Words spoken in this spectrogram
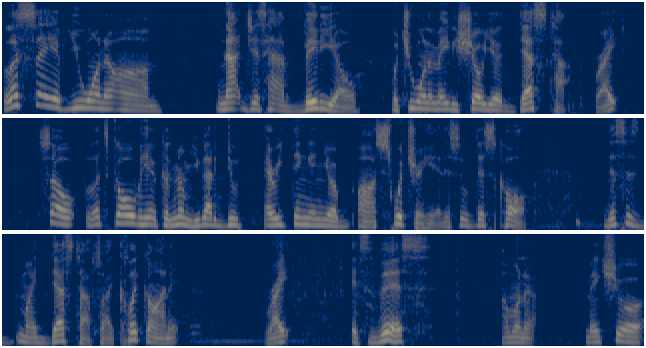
let's say if you want to um, not just have video, but you want to maybe show your desktop, right? So let's go over here because remember you got to do everything in your uh, switcher here. This is this is called. This is my desktop. So I click on it, right? It's this. I'm gonna make sure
